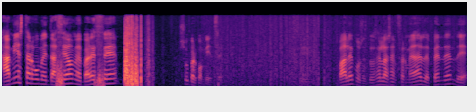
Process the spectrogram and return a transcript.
a mí esta argumentación me parece súper convincente. Vale, pues entonces las enfermedades dependen de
